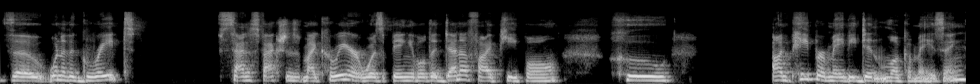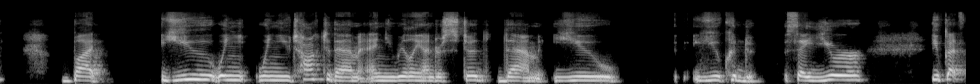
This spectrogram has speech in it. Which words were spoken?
the one of the great satisfactions of my career was being able to identify people who on paper maybe didn't look amazing, but you when when you talk to them and you really understood them, you you could say you're you've got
